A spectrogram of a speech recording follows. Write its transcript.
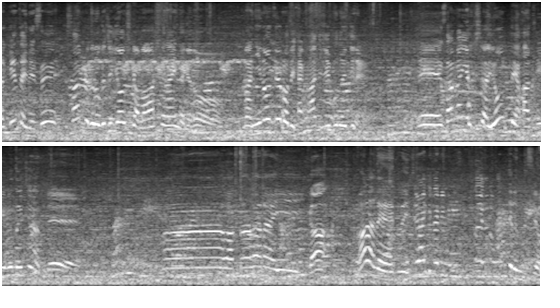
あ現在ね364しか回してないんだけどまあ2の0で180分の1ね。で3枚4者は4.8分の1なんでまあわからないがまだね一番左にスタイル持ってるんですよ。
